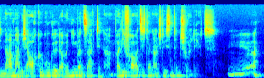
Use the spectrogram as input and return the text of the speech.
den Namen habe ich auch gegoogelt, aber niemand sagt den Namen, weil die Frau hat sich dann anschließend entschuldigt. Ja,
